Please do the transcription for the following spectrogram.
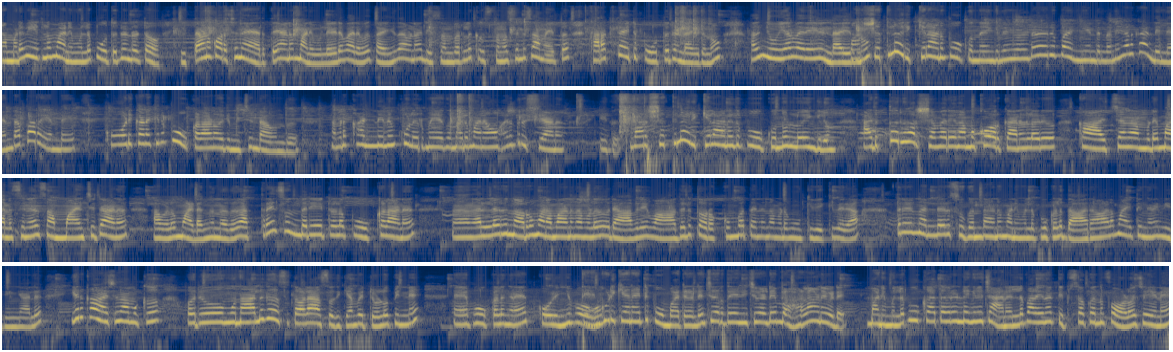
നമ്മുടെ വീട്ടിലും മണിമുല്ല പൂത്തിട്ടുണ്ട് കേട്ടോ. ഇത്തവണ കുറച്ച് നേരത്തെയാണ് മണിമുല്ലയുടെ വരവ് കഴിഞ്ഞ തവണ ഡിസംബറിൽ ക്രിസ്മസിന്റെ സമയത്ത് കറക്റ്റായിട്ട് പൂത്തിട്ടുണ്ടായിരുന്നു. അത് ന്യൂ ഇയർ വരെയും ഉണ്ടായിരുന്നു. വർഷത്തിൽ ഒരിക്കലാണ് പൂക്കുന്നതെങ്കിലും ഇവളുടെ ഒരു ഭംഗിയുണ്ടല്ലോ നിങ്ങൾ കണ്ടില്ലേ? എന്താ പറയണ്ടേ? കോടിക്കണക്കിന് പൂക്കളാണ് ഒരുമിച്ച് ഉണ്ടാവുന്നത് നമ്മുടെ കണ്ണിനും കുളിർമയേകുന്ന ഒരു മനോഹര ദൃശ്യമാണ് ഇത്. വർഷത്തിലൊരിക്കലാണ് ഇത് പൂക്കുന്നുള്ളൂ എങ്കിലും അടുത്തൊരു വർഷം വരെ നമുക്ക് ഓർക്കാനുള്ളൊരു കാഴ്ച നമ്മുടെ മനസ്സിന് സമ്മാനിച്ചിട്ടാണ് അവൾ മടങ്ങുന്നത്. അത്രയും സുന്ദരിയായിട്ടുള്ള പൂക്കളാണ്. നല്ലൊരു നറുമണമാണ് നമ്മൾ രാവിലെ വാതിൽ തുറക്കുമ്പോൾ തന്നെ നമ്മുടെ മൂക്കിലേക്ക് വരിക അത്രയും നല്ലൊരു സുഗന്ധമാണ് മണിമുല്ലപ്പൂക്കൾ ധാരാളമായിട്ട് ഇങ്ങനെ വിരിഞ്ഞാൽ ഈ ഒരു കാഴ്ച നമുക്ക് ഒരു മൂന്നാൽ ദിവസത്തോളം ആസ്വദിക്കാൻ പറ്റുള്ളൂ. പിന്നെ പൂക്കൾ ഇങ്ങനെ കൊഴിഞ്ഞു പോകും. കുടിക്കാനായിട്ട് പൂമ്പാറ്റകളുടെയും ചെറുതേനീച്ചകളുടെയും ബഹളമാണ് ഇവിടെ മണിമുല്ല പൂക്കാത്തവരുണ്ടെങ്കിൽ ചാനലിൽ പറയുന്ന ടിപ്സ് ഒക്കെ ഒന്ന് ഫോളോ ചെയ്യണേ.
